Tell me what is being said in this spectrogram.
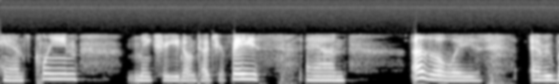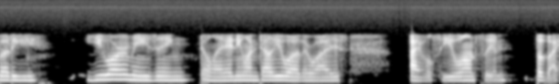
hands clean, make sure you don't touch your face, and as always, everybody you are amazing. Don't let anyone tell you otherwise. I will see you all soon. Bye bye.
